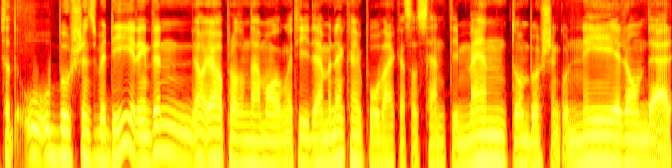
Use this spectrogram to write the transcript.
Så att, och börsens värdering, den, ja, jag har pratat om det här många gånger tidigare, men den kan ju påverkas av sentiment och börsen går ner, om det är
